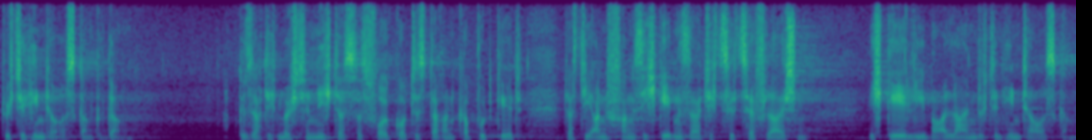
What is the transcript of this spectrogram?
durch den Hinterausgang gegangen. Gesagt, ich möchte nicht, dass das Volk Gottes daran kaputt geht, dass die anfangen, sich gegenseitig zu zerfleischen. Ich gehe lieber allein durch den Hinterausgang.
